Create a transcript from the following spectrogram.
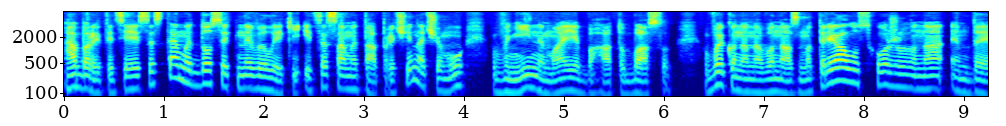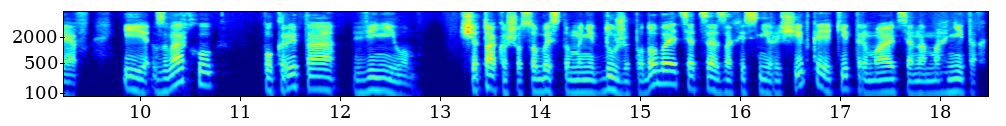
Габарити цієї системи досить невеликі, і це саме та причина, чому в ній немає багато басу. Виконана вона з матеріалу, схожого на МДФ, і зверху покрита вінілом. Що також особисто мені дуже подобається, це захисні решітки, які тримаються на магнітах.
